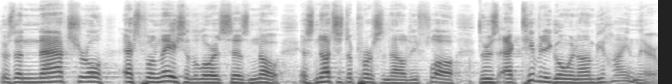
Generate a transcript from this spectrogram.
there's a natural explanation. The Lord says, no, it's not just a personality flaw, there's activity going on behind there.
